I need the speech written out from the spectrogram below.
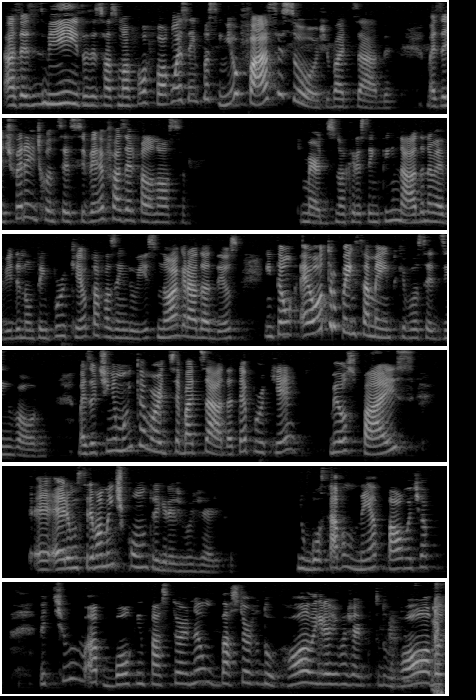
às vezes minto, às vezes faço uma fofoca, um exemplo assim. Eu faço isso hoje, batizada. Mas é diferente quando você se vê fazer e fala, nossa, que merda, isso não acrescenta em nada na minha vida, não tem porquê eu estar fazendo isso, não agrada a Deus. Então, é outro pensamento que você desenvolve. Mas eu tinha muito amor de ser batizada, até porque meus pais é, eram extremamente contra a igreja evangélica. Não gostavam nem a pau, metiam, metiam a boca em pastor. Não, pastor tudo rouba, igreja evangélica tudo rouba.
